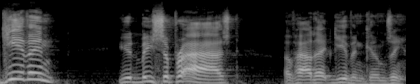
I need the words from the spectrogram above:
giving, you'd be surprised of how that giving comes in.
